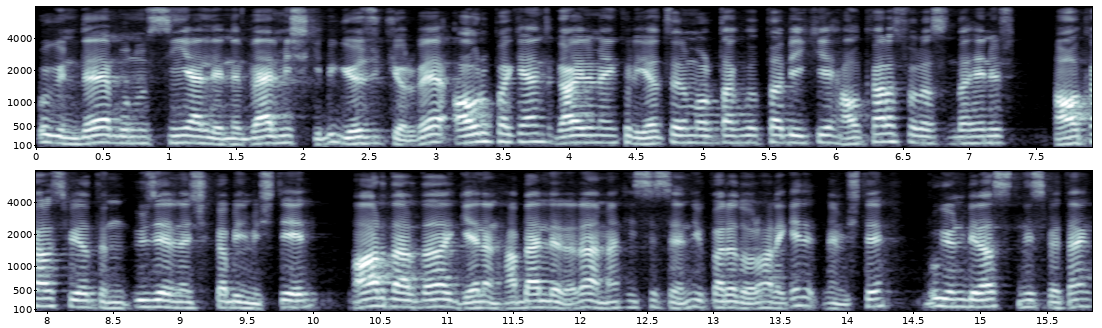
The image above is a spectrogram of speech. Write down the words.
Bugün de bunun sinyallerini vermiş gibi gözüküyor ve Avrupa Kent Gayrimenkul Yatırım Ortaklığı tabii ki halka arz sonrasında henüz halka arz fiyatının üzerine çıkabilmiş değil. Ard arda gelen haberlere rağmen hisse senedi yukarı doğru hareket etmemişti. Bugün biraz nispeten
